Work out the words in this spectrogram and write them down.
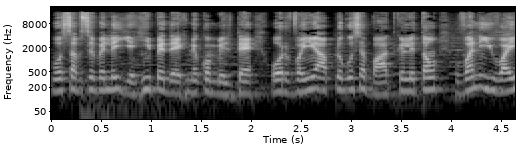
वो सबसे पहले यहीं पे देखने को मिलते हैं। और वही आप लोगों से बात कर लेता हूँ One UI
